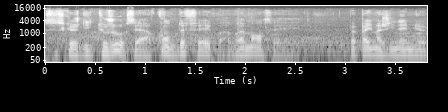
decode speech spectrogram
ce que je dis toujours, c'est un conte de fées, quoi. Vraiment, c'est, on peut pas imaginer mieux.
